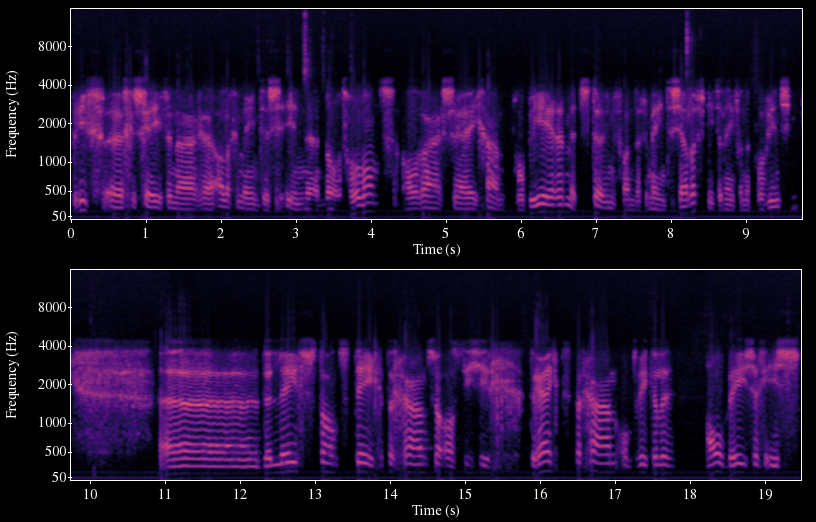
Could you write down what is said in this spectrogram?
brief uh, geschreven naar uh, alle gemeentes in uh, Noord-Holland. Alwaar zij gaan proberen met steun van de gemeente zelf, niet alleen van de provincie. de leegstand tegen te gaan zoals die zich dreigt te gaan ontwikkelen, al bezig is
